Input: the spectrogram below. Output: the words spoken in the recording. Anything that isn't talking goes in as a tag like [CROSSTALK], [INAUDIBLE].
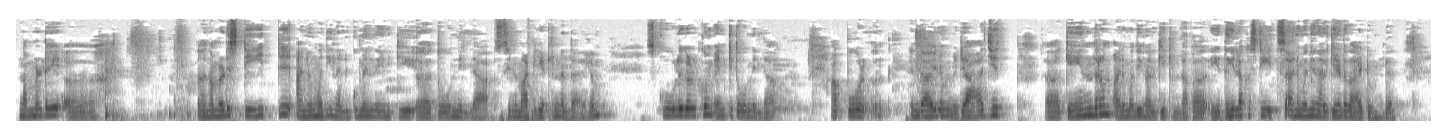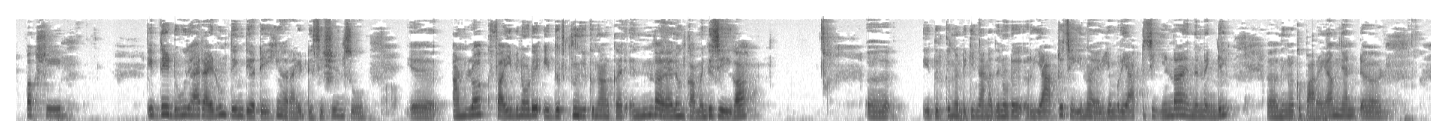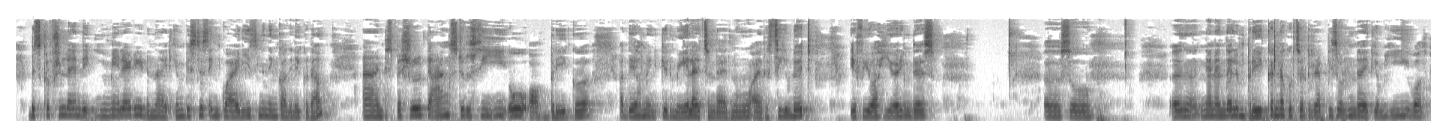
നമ്മളുടെ uh, ഏഹ് നമ്മളുടെ state അനുമതി നൽകുമെന്ന് എനിക്ക് തോന്നുന്നില്ല. Cinema തിയേറ്ററിന് എന്തായാലും സ്കൂളുകൾക്കും എനിക്ക് തോന്നുന്നില്ല. അപ്പോൾ എന്തായാലും രാജ്യ കേന്ദ്രം അനുമതി നൽകിയിട്ടുണ്ട്. അപ്പോൾ ഏതെങ്കിലുമൊക്കെ സ്റ്റേറ്റ്സ് അനുമതി നൽകേണ്ടതായിട്ടുണ്ട്. പക്ഷേ if they do that I don't think they are taking a right decision so unlock ഫൈവിനോട് എതിർത്ത് നിൽക്കുന്ന ആൾക്കാർ എന്തായാലും കമന്റ് ചെയ്യുക. എതിർക്കുന്നുണ്ടെങ്കിൽ ഞാൻ അതിനോട് റിയാക്ട് ചെയ്യുന്നതായിരിക്കും. റിയാക്ട് ചെയ്യേണ്ട എന്നുണ്ടെങ്കിൽ നിങ്ങൾക്ക് പറയാം. ഞാൻ ഡിസ്ക്രിപ്ഷനിൽ എന്റെ ഇമെയിൽ ഐ ഡി ഇടുന്നതായിരിക്കും. ബിസിനസ് എൻക്വയറീസിന് നിങ്ങൾക്ക് അതിലേക്ക് ഇടാം. And special thanks to the CEO of Break അദ്ദേഹം എനിക്കൊരു mail അയച്ചിട്ടുണ്ടായിരുന്നു. I received it if you are hearing this so ഞാൻ എന്തായാലും ബ്രേക്കറിനെ കുറിച്ചിട്ടൊരു എപ്പിസോഡ് ഉണ്ടായിരിക്കും. He was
